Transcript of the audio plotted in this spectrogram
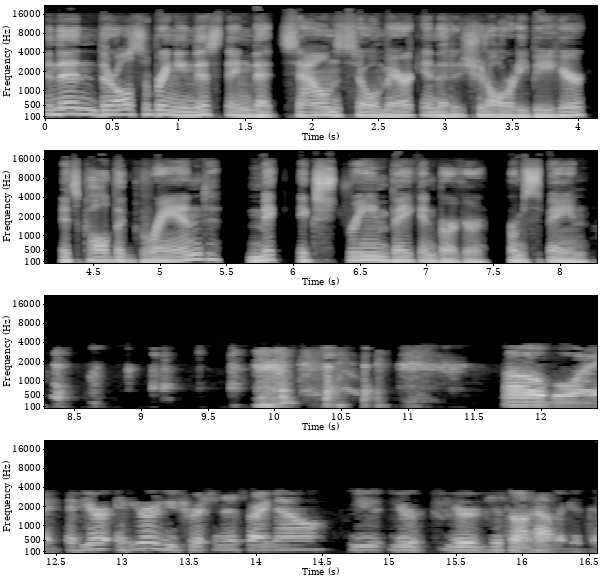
And then they're also bringing this thing that sounds so American that it should already be here. It's called the Grand Mick Extreme Bacon Burger from Spain. oh boy, if you're if you're a nutritionist right now, you you're you're just not having a good day.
